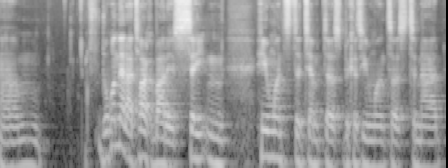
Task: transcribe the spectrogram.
Um, the one that I talk about is Satan. He wants to tempt us because he wants us to not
